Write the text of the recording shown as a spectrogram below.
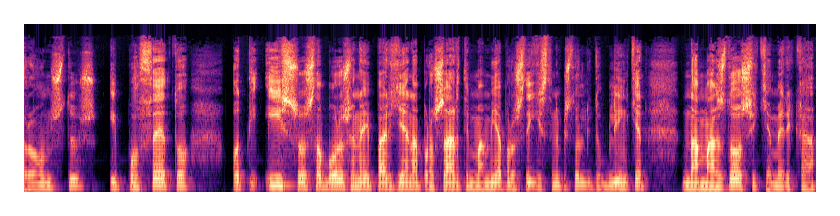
drones τους. Υποθέτω ότι ίσως θα μπορούσε να υπάρχει ένα προσάρτημα, μια προσθήκη στην επιστολή του Μπλίνκεν να μας δώσει και μερικά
